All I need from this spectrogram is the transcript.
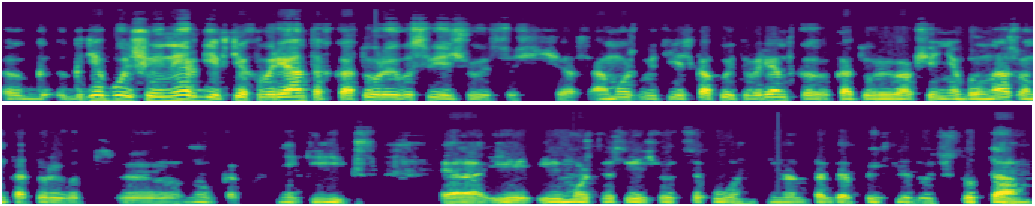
где больше энергии в тех вариантах, которые высвечиваются сейчас. А может быть, есть какой-то вариант, который вообще не был назван, который вот, э, ну, как некий X, э, и, и может высвечиваться он. И надо тогда поисследовать, что там.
